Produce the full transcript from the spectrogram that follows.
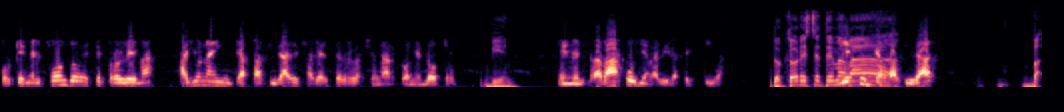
porque en el fondo de este problema hay una incapacidad de saberse relacionar con el otro, Bien. en el trabajo y en la vida afectiva. Doctor, este tema Y esta va, incapacidad, va,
